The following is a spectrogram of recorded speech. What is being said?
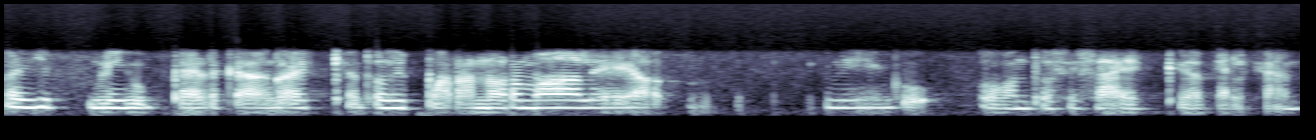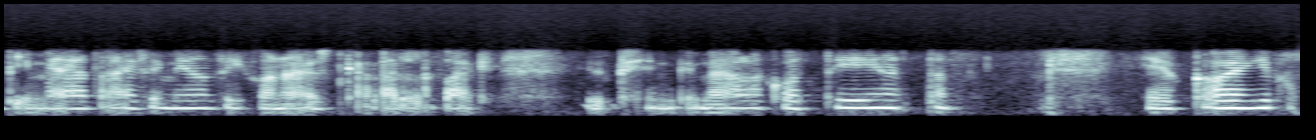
mäkin niin kuin pelkään kaikkea tosi paranormaalia ja niin kuin on tosi säikky ja pelkään pimeätä esim. ihan sikana just kävellä vaikka yksin pimeällä kotiin, että ei ole kauhean kiva.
